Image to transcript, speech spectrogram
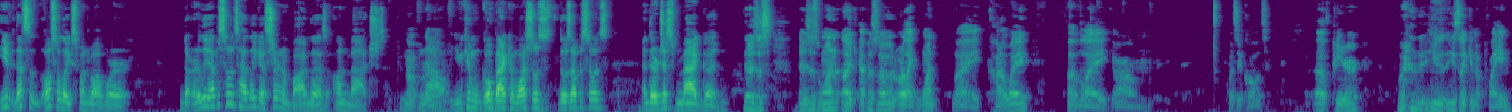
even that's also like SpongeBob, where the early episodes had like a certain vibe that's unmatched. No. Now real. you can go back and watch those those episodes, and they're just mad good. There's this there's this one like episode or like one like cutaway of like um what's it called of Peter where he he's like in a plane.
